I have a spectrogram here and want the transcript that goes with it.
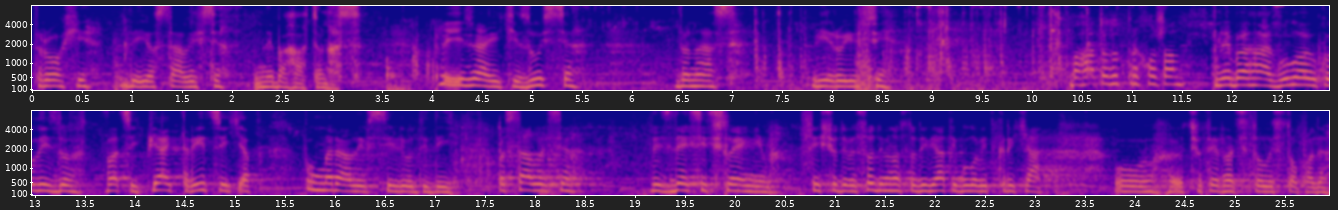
трохи, де й осталися небагато нас. Приїжджають із Устя до нас, віруючі. Багато тут прихожан. Небагато, було колись до 25-30, а повмирали всі люди. Осталося десь 10 членів. 1999 було відкриття у 14 листопада.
